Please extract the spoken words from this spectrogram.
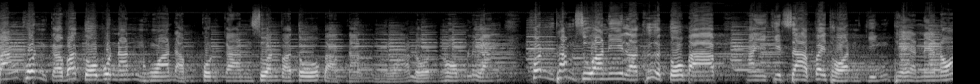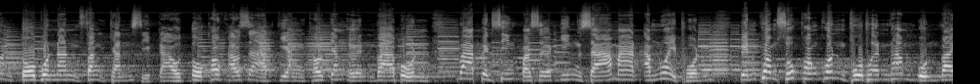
บางคนกับว่าตัวบุญนั้นหัวดำกลการส่วนว่าตัวบาปนั้นหัวโหลดนมเหลือง คนทำสัวนี่ล่ะคือตัวบาป ให้คิดทราบไว้ถอนกิ่งแท้แน่นอนตัวบุญนั้นฟังฉันสิกล่าตัวเขาขาวสะอาดเกียงเขาจังเอิญว่าบุญ ว่าเป็นสิ่งประเสริฐยิ่งสามารถอำนวยผล เป็นความสุขของคนผู้เพลินทำบุญไว้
